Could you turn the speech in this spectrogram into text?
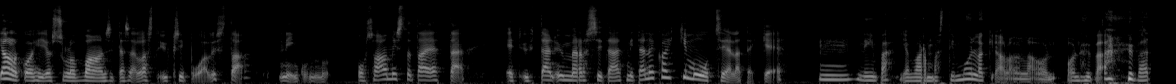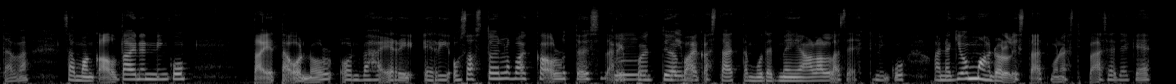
jalkoihin, jos sulla on vaan sitä sellaista yksipuolista niin kuin osaamista tai että et yhtään ymmärrä sitä, että mitä ne kaikki muut siellä tekee. Mm, niinpä, ja varmasti muillakin aloilla on, on hyvä, hyvä tämä samankaltainen niin kuin, tai että on, on vähän eri, eri osastoilla vaikka ollut töissä, tai mm, riippuen työpaikasta, niinpä. että, mutta et meidän alalla se ehkä niin kuin, ainakin on mahdollista, että monesti pääsee tekemään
